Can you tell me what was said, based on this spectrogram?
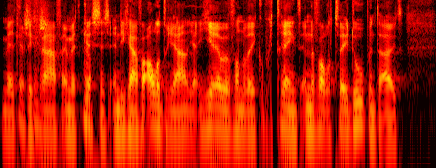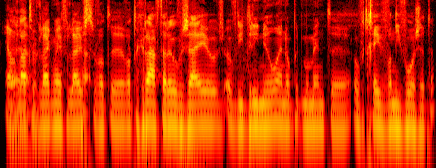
met Kerstens. De Graaf en met Ja. Kerstens. En die gaven alle drie aan. Ja, hier hebben we van de week op getraind. En er vallen twee doelpunten uit. Ja, Ehm, laten we gelijk maar even luisteren wat, eh, wat de Graaf daarover zei. Over die 3-0 en op het moment eh, over het geven van die voorzetten.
